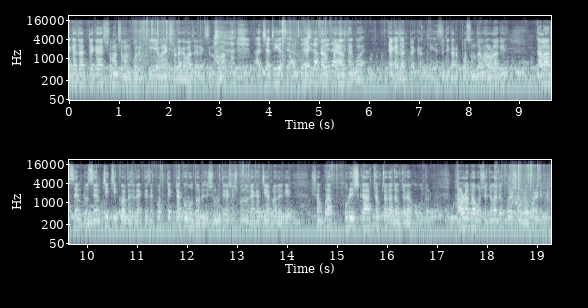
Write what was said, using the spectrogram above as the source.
এক হাজার টাকায় সমান সমান করেন। কি এবার একশো টাকা বাজায় রাখছেন মামা? আচ্ছা ঠিক আছে আমি তো বেশি লাভ ফাইনাল থাকব। এক হাজার টাকা। ঠিক আছে। যদি কারও পছন্দ ভালো লাগে কালার সেম টু সেম চিকচিক করতেছে দেখতেছে। প্রত্যেকটা কবুতর যে শুরু থেকে শেষ পর্যন্ত দেখাচ্ছি আপনাদেরকে সবগুলা পরিষ্কার চকচকা ঝকচকা কবুতর। ভালো লাগলে অবশ্যই যোগাযোগ করে সংগ্রহ করে নেবেন।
